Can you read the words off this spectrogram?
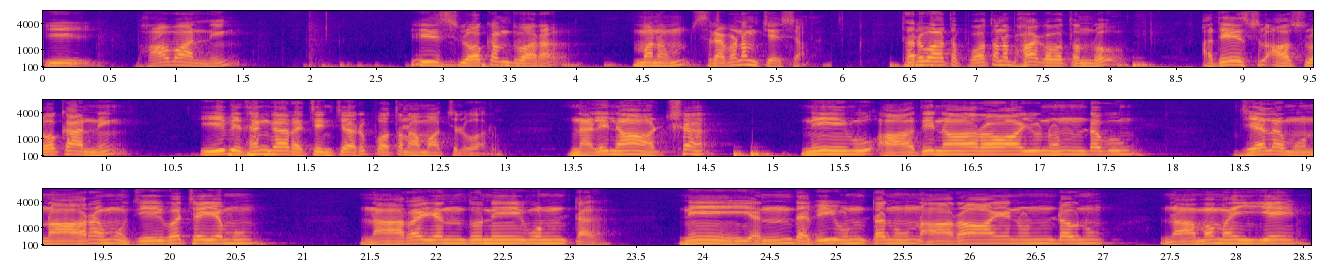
ఈ భావాన్ని ఈ శ్లోకం ద్వారా మనం శ్రవణం చేశాం. తరువాత పోతన భాగవతంలో అదే ఆ శ్లోకాన్ని ఈ విధంగా రచించారు పోతనామాచులు వారు. నళినాక్ష నీవు ఆదినారాయణుండవు జలము నారము జీవచయము నారయందు నీవుంట నీ ఎందవి ఉంటను నారాయణుండను నామమయ్యే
